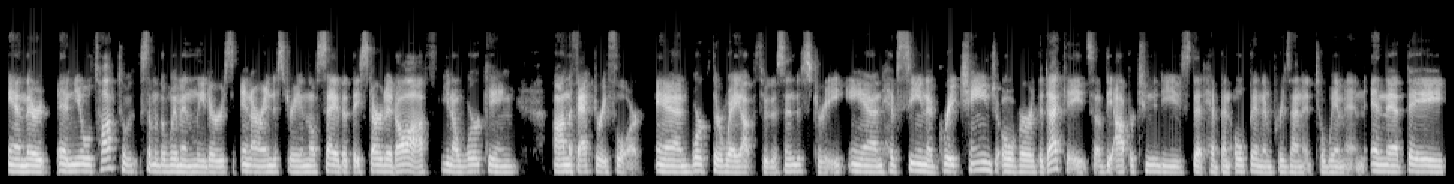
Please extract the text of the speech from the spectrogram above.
And they're and you'll talk to some of the women leaders in our industry, and they'll say that they started off, you know, working on the factory floor and worked their way up through this industry and have seen a great change over the decades of the opportunities that have been open and presented to women and that they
